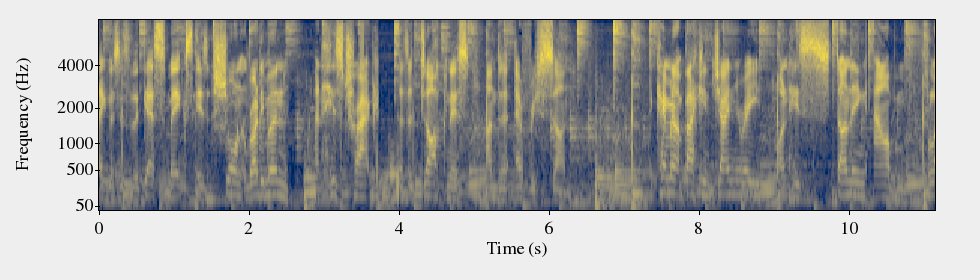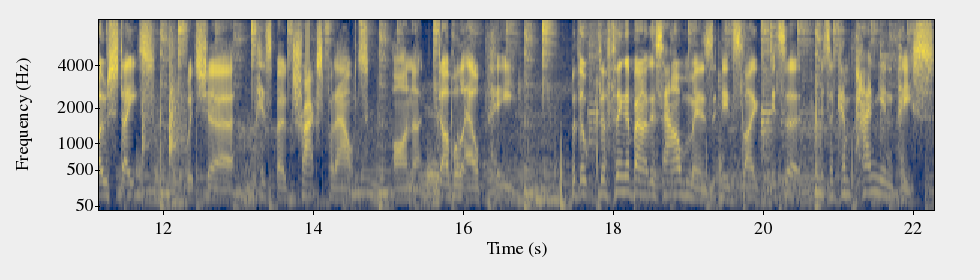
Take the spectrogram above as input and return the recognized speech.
Taking us into the guest mix is Shawn Rudiman and his track There's a Darkness Under Every Sun. It came out back in January on his stunning album Flow State, which uh, Pittsburgh Tracks put out on a double LP. But the, the thing about this album is it's like it's a it's a companion piece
